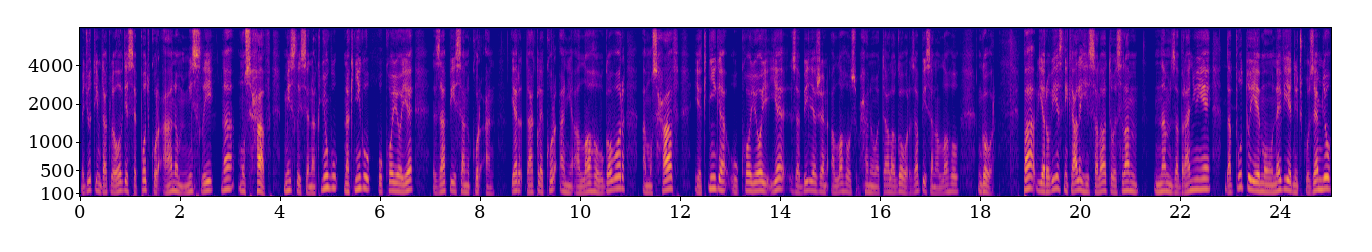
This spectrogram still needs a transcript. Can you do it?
međutim, dakle, ovdje se pod Kur'anom misli na mushaf, misli se na knjigu, na knjigu u kojoj je zapisan Kur'an. Jer, dakle, Kur'an je Allahov govor, a mushaf je knjiga u kojoj je zabilježen Allahov subhanahu wa ta'ala govor, zapisan Allahov govor. Pa vjerovjesnik alihi salatu wasalam nam zabranjuje da putujemo u nevjerničku zemlju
